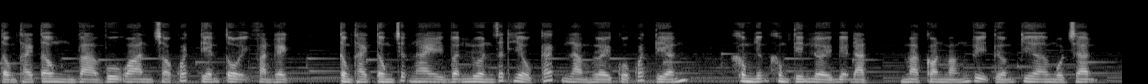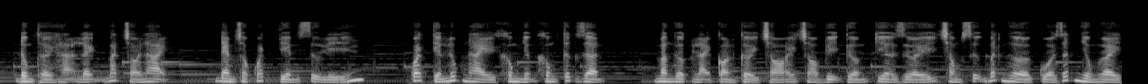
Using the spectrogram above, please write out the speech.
Tổng Thái Tông và vu oan cho Quách Tiến tội phản nghịch. Tổng Thái Tông trước nay vẫn luôn rất hiểu cách làm người của Quách Tiến, không những không tin lời bịa đặt mà còn mắng vị tướng kia một trận, đồng thời hạ lệnh bắt trói lại, đem cho Quách Tiến xử lý. Quách Tiến lúc này không những không tức giận, mà ngược lại còn cởi trói cho vị tướng kia dưới trong sự bất ngờ của rất nhiều người,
